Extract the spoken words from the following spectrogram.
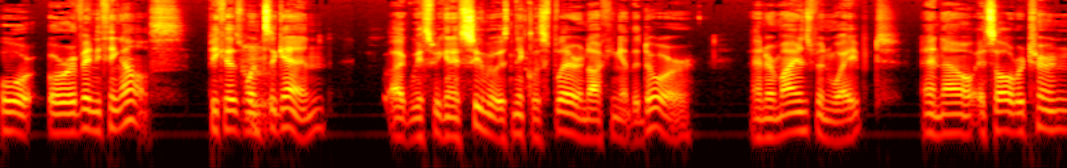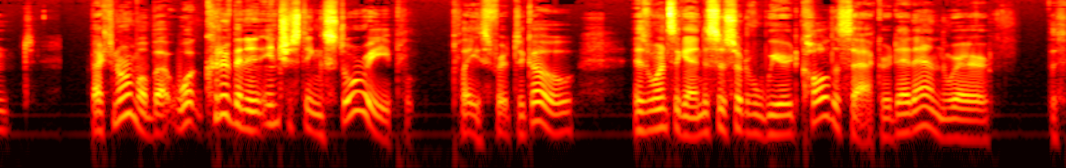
or, or of anything else. Because once again, I guess we can assume it was Nicholas Blair knocking at the door and her mind's been wiped and now it's all returned back to normal. But what could have been an interesting story pl- place for it to go is once again, this is sort of a weird cul-de-sac or dead end where the,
